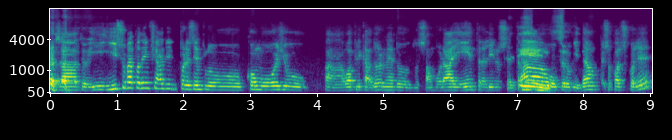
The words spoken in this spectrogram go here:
Exato. E isso vai poder enfiar, de, por exemplo, como hoje o, a, o aplicador né, do, do Samurai entra ali no central isso. ou pelo guidão, a pessoa pode escolher.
